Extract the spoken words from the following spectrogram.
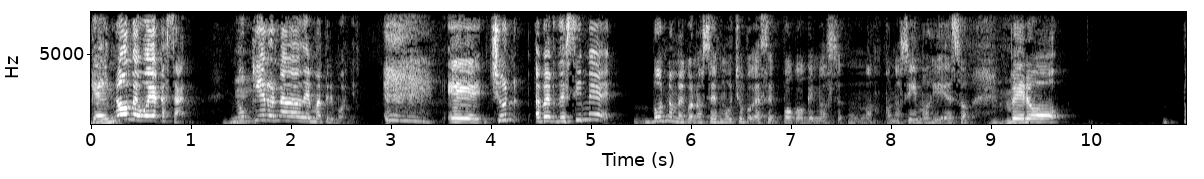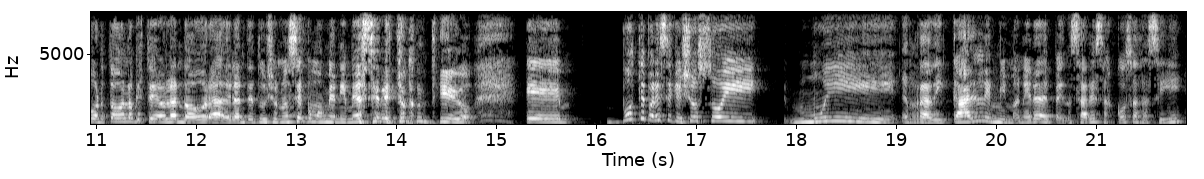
que no me voy a casar. No Bien. quiero nada de matrimonio. Eh, yo, a ver, decime, vos no me conocés mucho porque hace poco que nos, nos conocimos y eso, pero por todo lo que estoy hablando ahora delante tuyo, no sé cómo me animé a hacer esto contigo. Eh, ¿Vos te parece que yo soy muy radical en mi manera de pensar esas cosas así?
